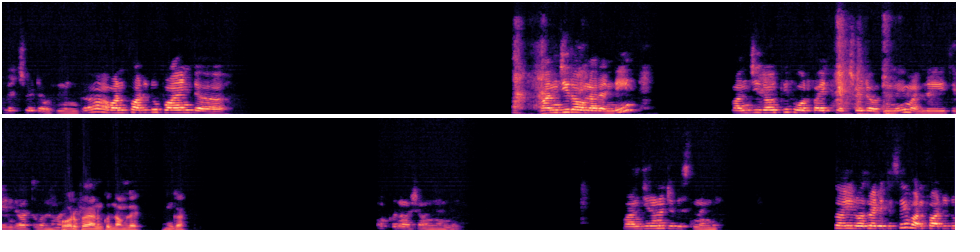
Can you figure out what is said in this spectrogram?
fluctuate అవుతుంది ఇంకా. One forty two point one zero ఉన్నారండి. వన్ జీరోకి ఫోర్ ఫైవ్ ఫ్లక్చువేట్ అవుతుంది. మళ్ళీ చేంజ్ అవుతూ ఉన్నమాట ఫోర్ ఫైవ్ అనుకుందాంలే ఇంకా. ఒక్క నిమిషం ఉందండి వన్ జీరోనే చూపిస్తుందండి. సో ఈ రోజు వెయిట్ వచ్చేసి one forty two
